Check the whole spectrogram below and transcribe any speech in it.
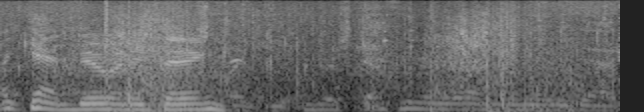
I can't do anything. Like, There's definitely one nearly dead.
